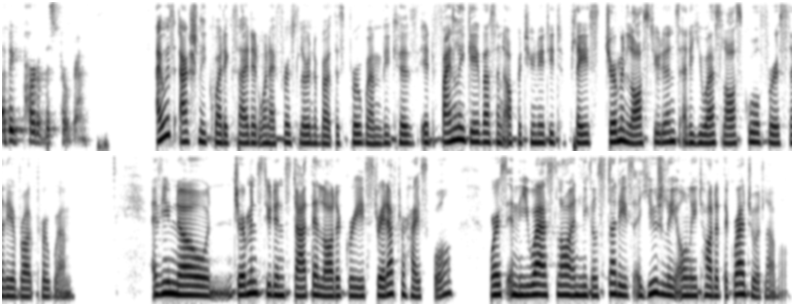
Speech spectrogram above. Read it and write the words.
a big part of this program. I was actually quite excited when I first learned about this program because it finally gave us an opportunity to place German law students at a US law school for a study abroad program. As you know, German students start their law degree straight after high school, whereas in the US, law and legal studies are usually only taught at the graduate level.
